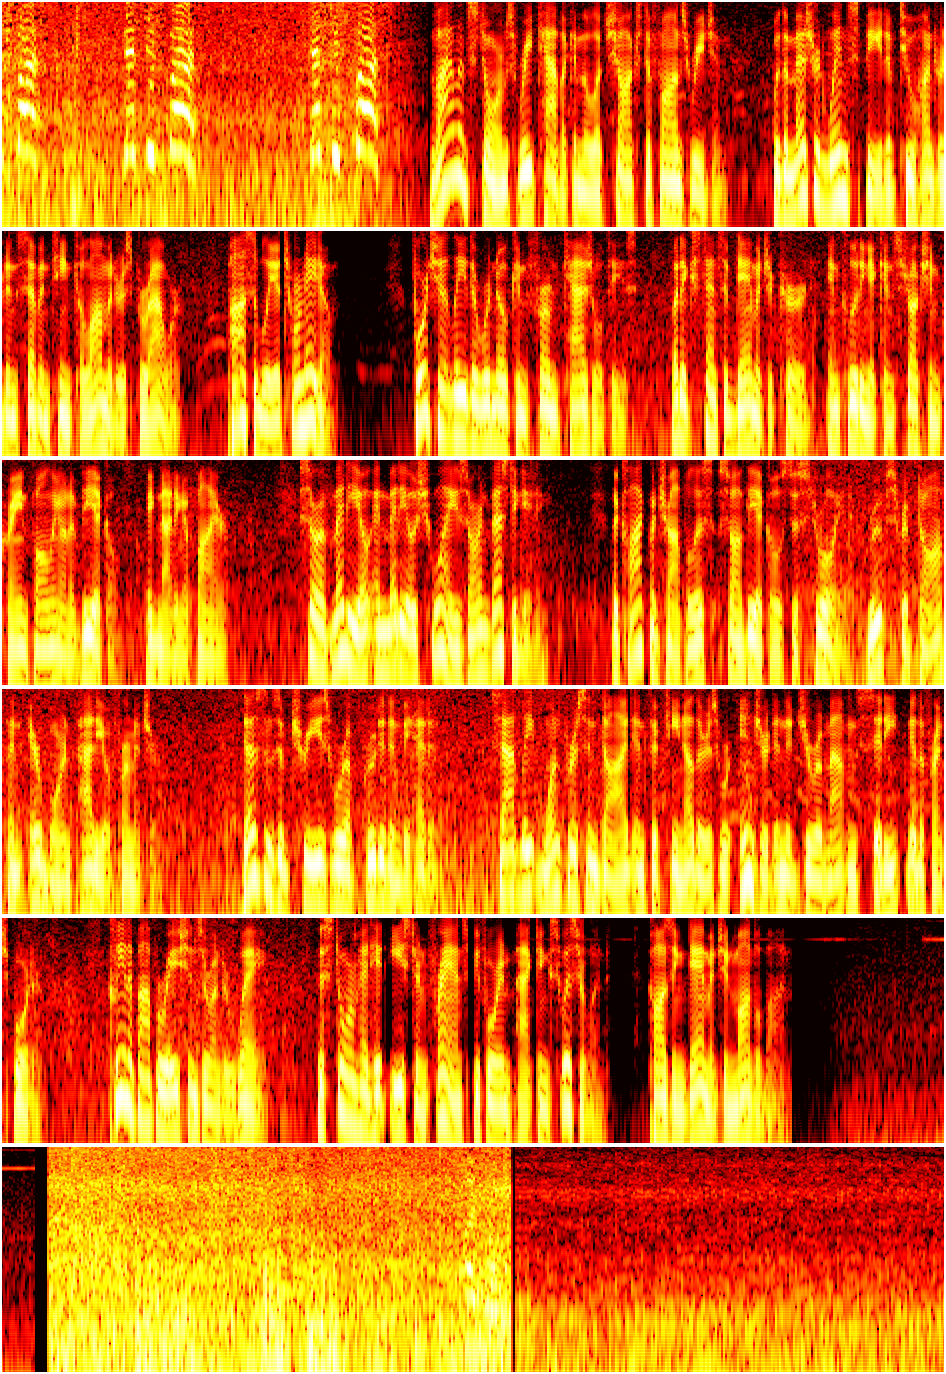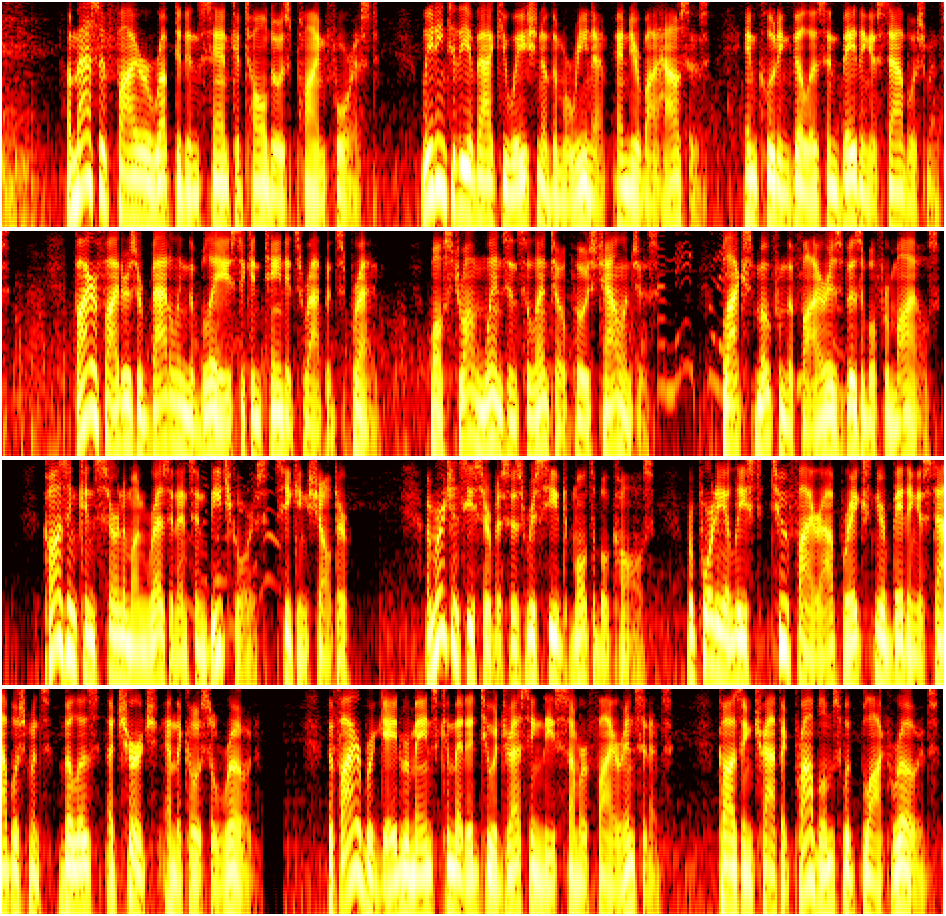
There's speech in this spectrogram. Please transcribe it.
qui se passe Qu'est-ce qui se passe Qu'est-ce qui se passe Violent storms wreaked havoc in the La Chaux-de-Fonds region, with a measured wind speed of 217 kilometers per hour, possibly a tornado. Fortunately, there were no confirmed casualties, but extensive damage occurred, including a construction crane falling on a vehicle, igniting a fire. SRF Meteo and MeteoSchweiz are investigating. The Clock metropolis saw vehicles destroyed, roofs ripped off, and airborne patio furniture. Dozens of trees were uprooted and beheaded. Sadly, one person died and 15 others were injured in the Jura Mountain city near the French border. Cleanup operations are underway. The storm had hit eastern France before impacting Switzerland, causing damage in Montalban. A massive fire erupted in San Cataldo's pine forest, leading to the evacuation of the marina and nearby houses, including villas and bathing establishments. Firefighters are battling the blaze to contain its rapid spread, while strong winds in Salento pose challenges. Black smoke from the fire is visible for miles, causing concern among residents and beachgoers seeking shelter. Emergency services received multiple calls, reporting at least two fire outbreaks near bathing establishments, villas, a church, and the coastal road. The fire brigade remains committed to addressing these summer fire incidents, causing traffic problems with blocked roads.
